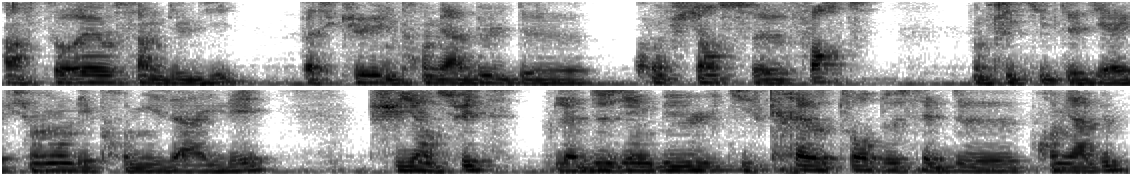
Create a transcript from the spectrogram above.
instaurée au sein de Buildy. Parce qu'une première bulle de confiance forte, donc l'équipe de direction, les premiers arrivés. Puis ensuite, la deuxième bulle qui se crée autour de cette première bulle.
